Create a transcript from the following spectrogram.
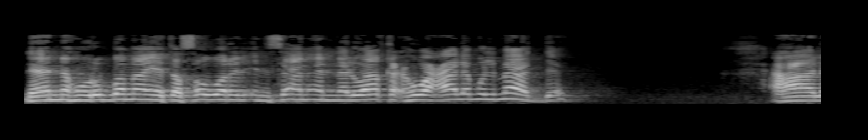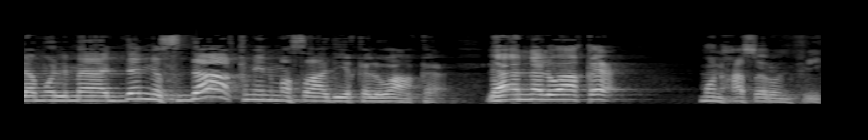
لأنه ربما يتصور الإنسان أن الواقع هو عالم الماده عالم الماده مصداق من مصادق الواقع لأن الواقع منحصر فيه.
